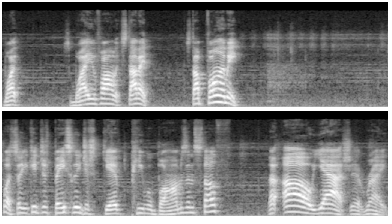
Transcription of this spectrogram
What? Why are you following me? Stop it. Stop following me! What, so you could just basically just give people bombs and stuff? Uh, oh, yeah, shit, right.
